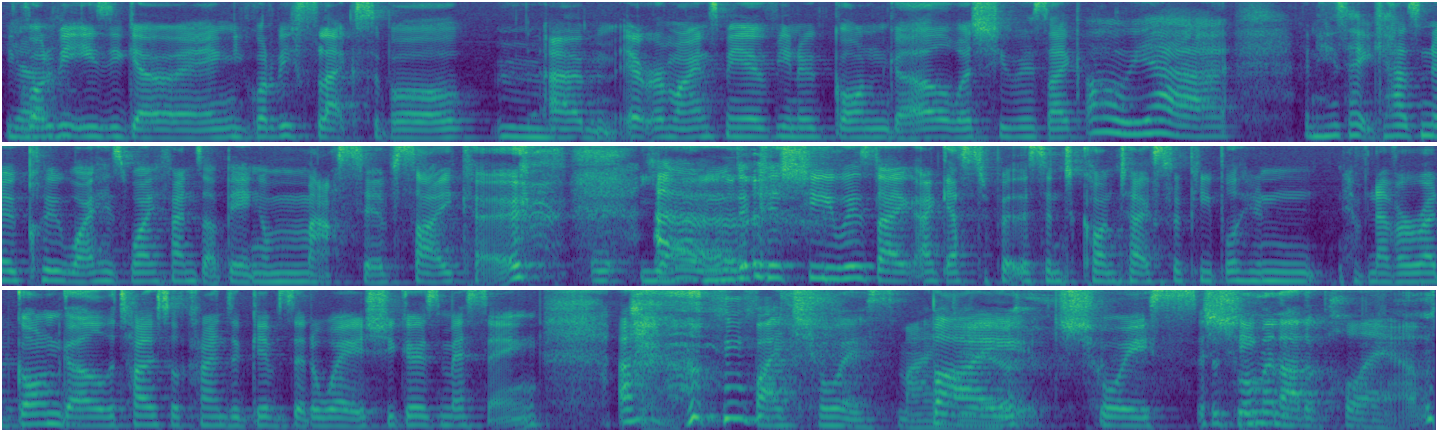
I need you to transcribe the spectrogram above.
you've Yeah. got to be easygoing, you've got to be flexible. Um, it reminds me of, you know, Gone Girl, where she was like, oh, yeah. And he's like, he has no clue why his wife ends up being a massive psycho. yeah. um, because she was like, I guess to put this into context for people who n- have never read Gone Girl, the title kind of gives it away. She goes missing By choice, mind you. by you. choice. This She- woman had a plan.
